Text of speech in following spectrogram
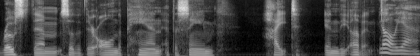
roast them so that they're all in the pan at the same height in the oven. Oh, yeah.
